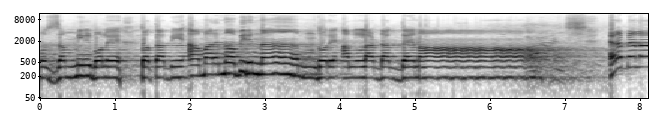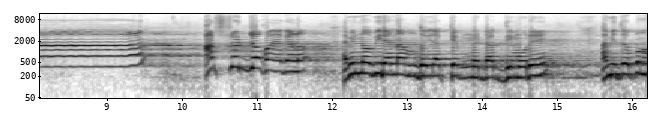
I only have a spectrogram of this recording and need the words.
মুজাম্মিল বলে, তথাপি আমার নবীর নাম ধরে আল্লাহ ডাক দেয় না। আশ্চর্য হয়ে গেল, আমি নবীর নাম দইরা কেমনে ডাক দিমুরে আমি তো কোনো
